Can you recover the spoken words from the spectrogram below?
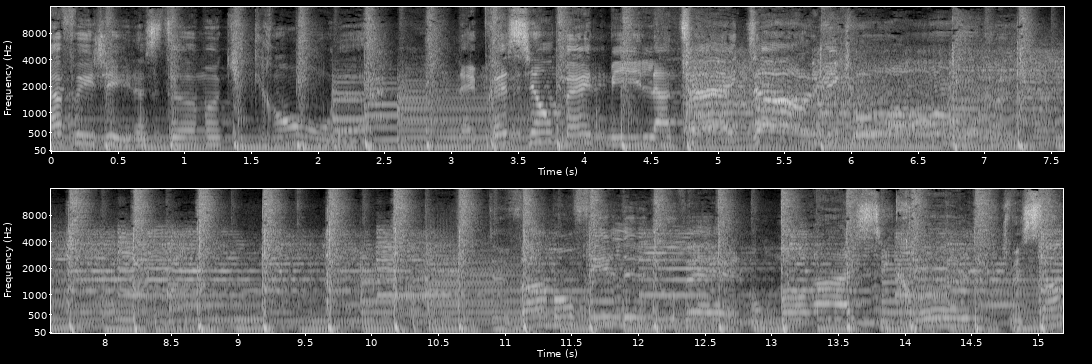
café, j'ai l'estomac qui gronde. L'impression de m'être mis la tête dans le micro-ondes. Devant mon fil de nouvelles, mon moral s'écroule. Je me sens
